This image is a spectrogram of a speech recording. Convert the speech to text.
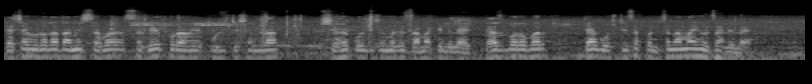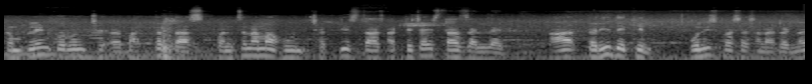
त्याच्या विरोधात आम्ही सगळं सगळे पुरावे पोलीस स्टेशनला शहर पोलीस स्टेशनमध्ये जमा केलेले आहेत. त्याचबरोबर त्या गोष्टीचा पंचनामाही हो- झालेला आहे. कंप्लेंट करून छ बहात्तर तास पंचनामा होऊन छत्तीस तास अठ्ठेचाळीस तास झालेले आहेत. आ तरी देखील पोलीस प्रशासनाकडनं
